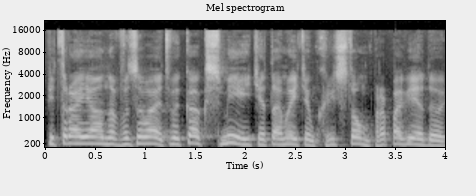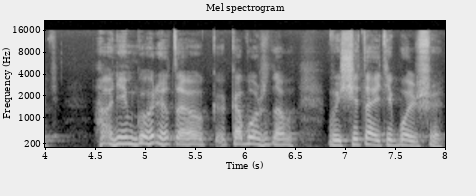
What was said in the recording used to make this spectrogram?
Петра и Иоанна вызывают, вы как смеете там этим Христом проповедовать? Они им говорят, а кого же там вы считаете больше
